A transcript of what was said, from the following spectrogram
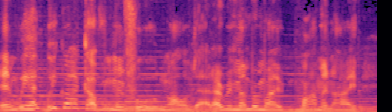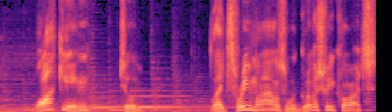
and we had we got government food and all of that. I remember my mom and I walking to like three miles with grocery carts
